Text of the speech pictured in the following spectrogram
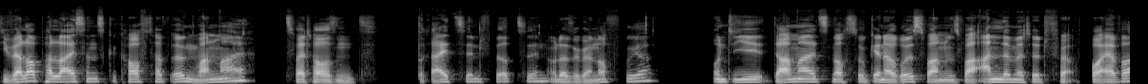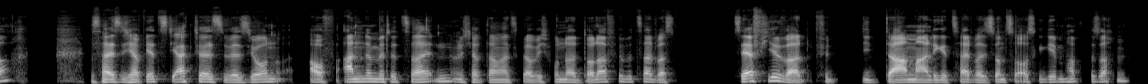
Developer License gekauft habe, irgendwann mal, 2013, 14 oder sogar noch früher. Und die damals noch so generös waren und es war unlimited for forever. Das heißt, ich habe jetzt die aktuellste Version auf unlimited Zeiten und ich habe damals, glaube ich, 100 Dollar für bezahlt, was sehr viel war für die damalige Zeit, was ich sonst so ausgegeben habe für Sachen.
